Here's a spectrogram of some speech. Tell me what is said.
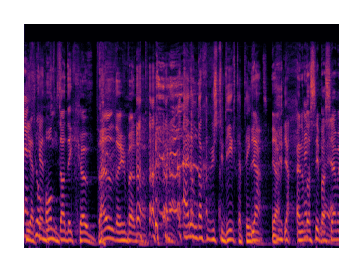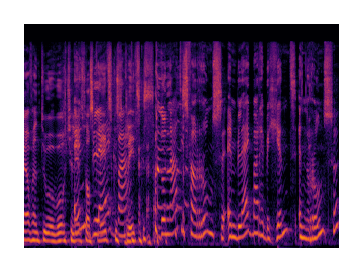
het niet herkent? Omdat ik geweldig ben. En omdat je gestudeerd hebt in Ja, Gent. ja. Ja. En omdat Sebastien mij af en toe een woordje leert, zoals kleedskes, kleedskes. Donaat is van Ronse. En blijkbaar hebben Gent en Ronse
